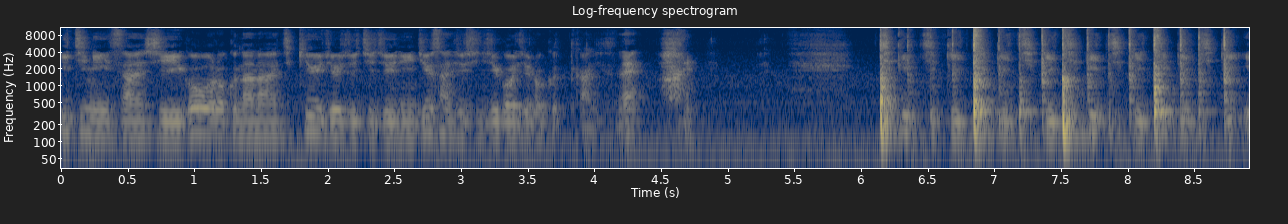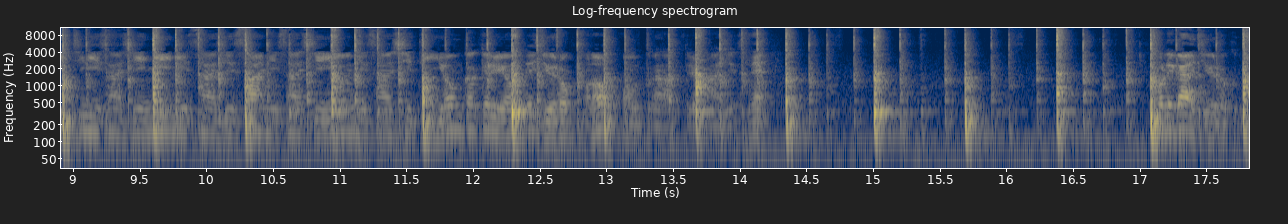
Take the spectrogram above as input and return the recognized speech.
12345678910111213141516って感じですねはいチキチキチキチキチキチキチキチキ1234223432424って 4×4 で16個の音符が鳴ってる感じですねれが16ビート。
